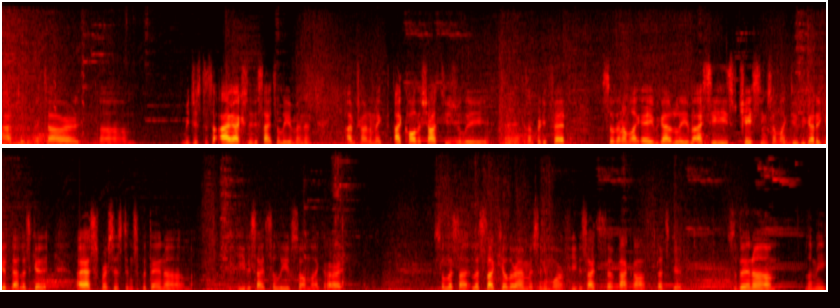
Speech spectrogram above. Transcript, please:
After the mid tower, um, we just decide, I actually decide to leave, and then I'm trying to make, I call the shots usually, because I'm pretty fed. So then I'm like, hey, we gotta leave. I see he's chasing, so I'm like, dude, we gotta get that. Let's get it. I ask for assistance, but then um, he decides to leave, so I'm like, all right. So let's not let's not kill the Rammus anymore if he decides to back off. That's good. So then um, let me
